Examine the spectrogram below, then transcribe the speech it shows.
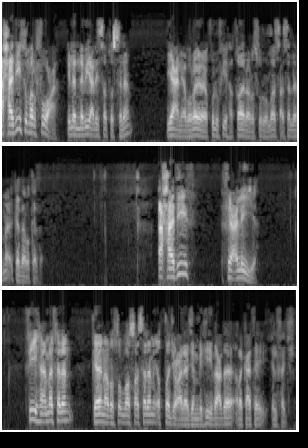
أحاديث مرفوعة إلى النبي عليه الصلاة والسلام يعني أبو هريرة يقول فيها قال رسول الله صلى الله عليه وسلم كذا وكذا. أحاديث فعلية. فيها مثلا كان رسول الله صلى الله عليه وسلم يضطجع على جنبه بعد ركعتي الفجر.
